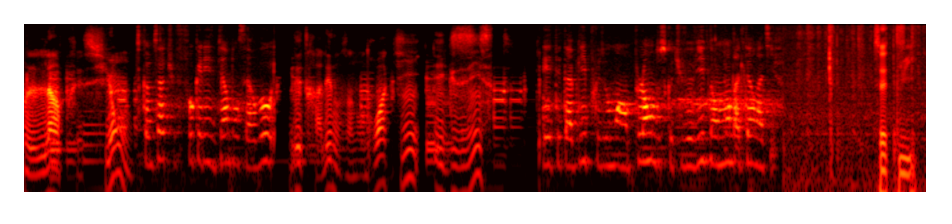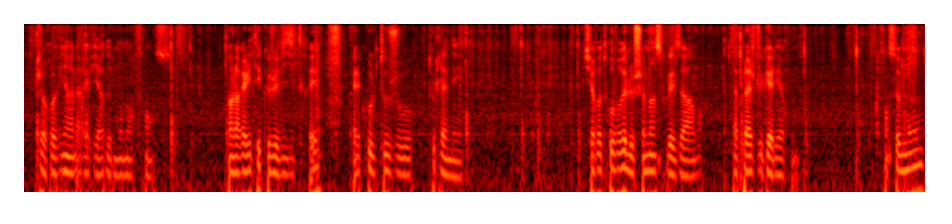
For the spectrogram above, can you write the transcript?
L'impression Comme ça, tu focalises bien ton cerveau d'être allé dans un endroit qui existe. et t'établis plus ou moins un plan de ce que tu veux vivre dans le monde alternatif. Cette nuit, je reviens à la rivière de mon enfance. Dans la réalité que je visiterai, elle coule toujours, toute l'année. J'y retrouverai le chemin sous les arbres, la plage de Galéron. Dans ce monde,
